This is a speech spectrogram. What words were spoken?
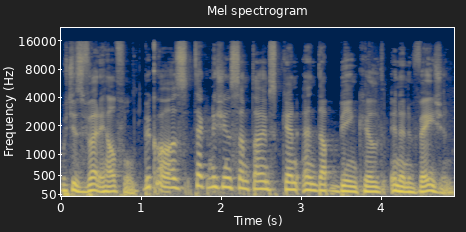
which is very helpful because technicians sometimes can end up being killed in an invasion.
